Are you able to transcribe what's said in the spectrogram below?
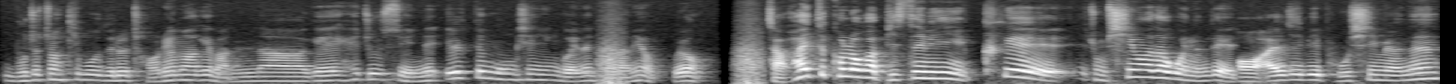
무접점 키보드를 저렴하게 만나게 해줄 수 있는 1등 공신인 거에는 변함이 없고요. 자, 화이트 컬러가 빛샘이 크게 좀 심하다고 했는데 어, RGB 보시면은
